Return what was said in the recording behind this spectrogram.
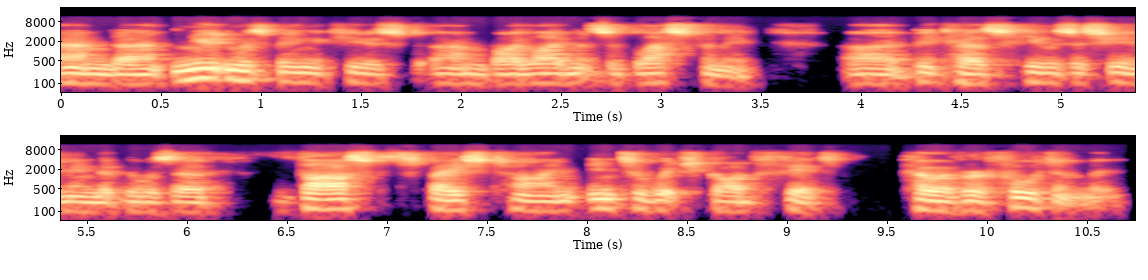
and uh, Newton was being accused um, by Leibniz of blasphemy uh, because he was assuming that there was a vast space-time into which God fit, however effulgently.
